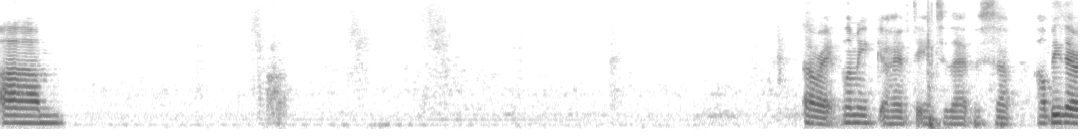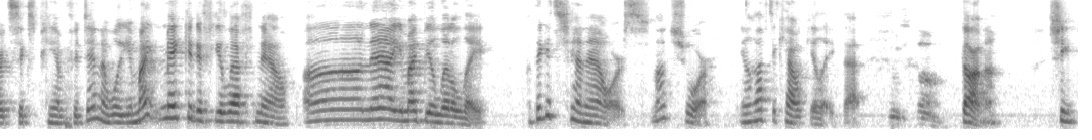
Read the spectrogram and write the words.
Um, all right, let me. I have to answer that. This up. I'll be there at 6 p.m. for dinner. Well, you might make it if you left now. Uh, now you might be a little late. I think it's 10 hours. Not sure. You'll have to calculate that. Who's come? Donna. She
